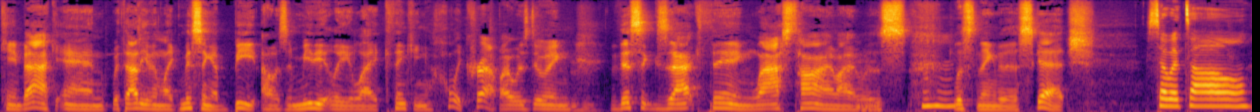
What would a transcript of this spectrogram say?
came back and without even like missing a beat i was immediately like thinking holy crap i was doing mm-hmm. this exact thing last time i mm-hmm. was mm-hmm. listening to this sketch. So it's all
